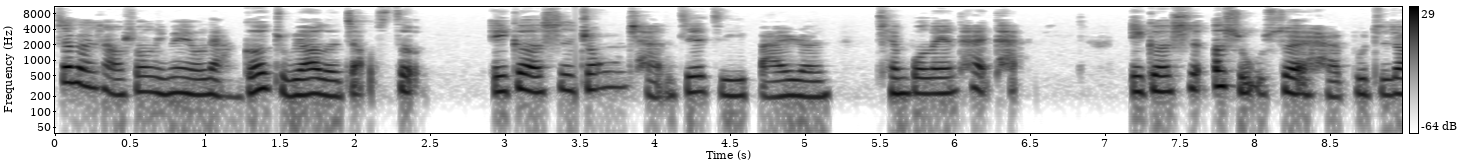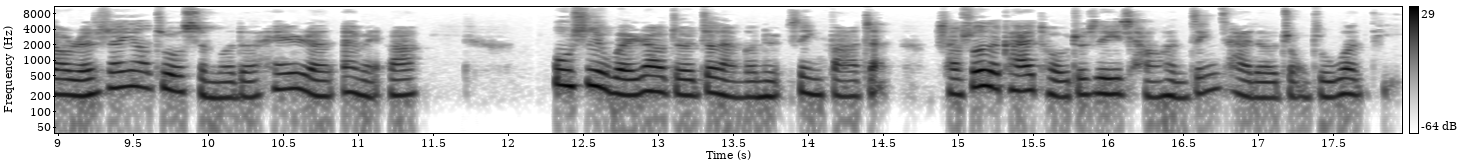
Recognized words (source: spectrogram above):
这本小说里面有两个主要的角色，一个是中产阶级白人钱伯莲太太，一个是二十五岁还不知道人生要做什么的黑人艾美拉。故事围绕着这两个女性发展。小说的开头就是一场很精彩的种族问题。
